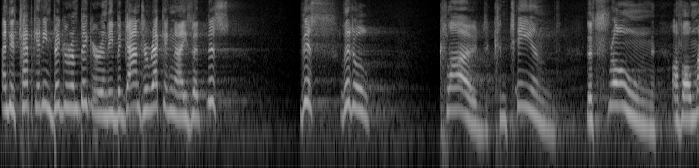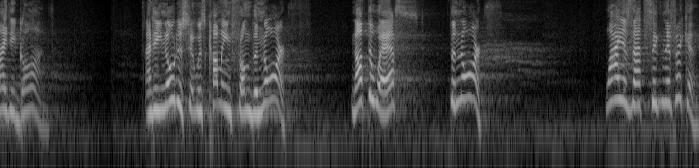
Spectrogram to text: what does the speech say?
And it kept getting bigger and bigger, and he began to recognize that this, this little cloud contained the throne of Almighty God. And he noticed it was coming from the north, not the west, the north. Why is that significant?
